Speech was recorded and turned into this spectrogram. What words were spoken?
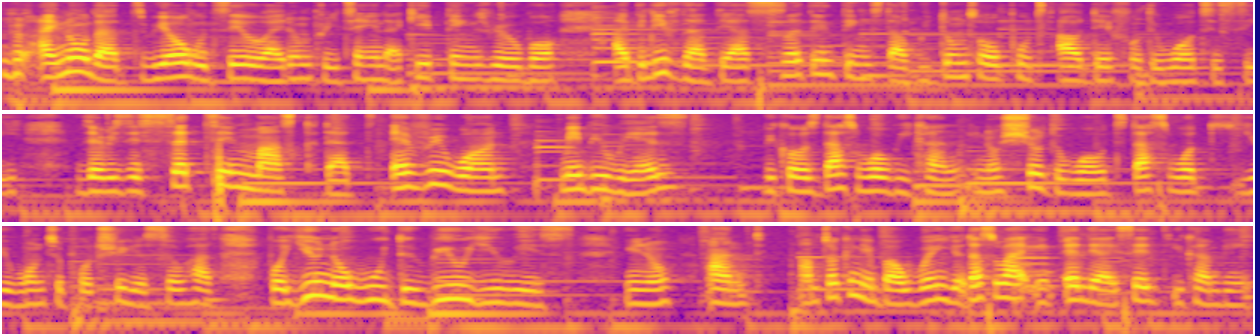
I know that we all would say, Oh, I don't pretend, I keep things real, but I believe that there are certain things that we don't all put out there for the world to see. There is a certain mask that everyone maybe wears because that's what we can, you know, show the world. That's what you want to portray yourself as. But you know who the real you is, you know, and I'm talking about when you're that's why in earlier I said you can be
